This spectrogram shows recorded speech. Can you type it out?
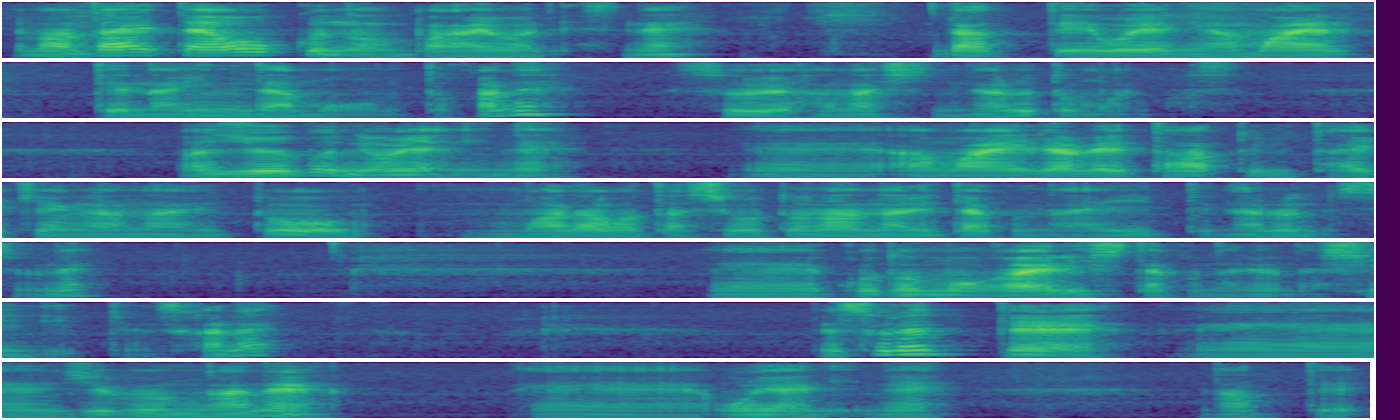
でまあ、大体多くの場合はですね、だって親に甘えてないんだもんとかね、そういう話になると思います。まあ、十分に親にね、えー、甘えられたという体験がないと、まだ私大人になりたくないってなるんですよね。えー、子供帰りしたくなるような心理っていうんですかね。で、それって、えー、自分がね、えー、親にね、なって、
